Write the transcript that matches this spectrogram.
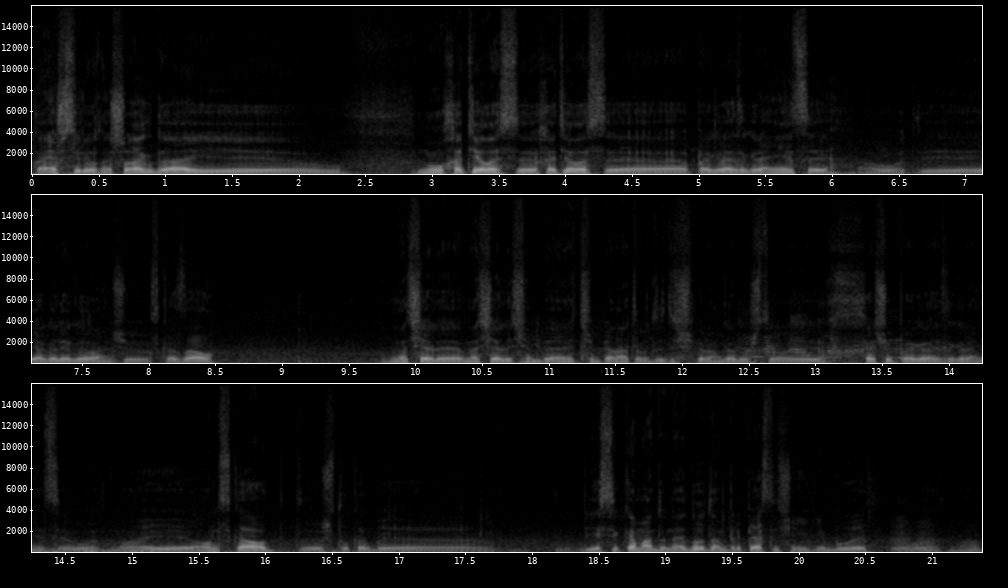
Конечно, серьезный шаг, да, и ну, хотелось, хотелось поиграть за границей, вот, и я Олегу Ивановичу сказал, в начале, в начале чемпионата в 2001 году, что хочу поиграть за границей. Вот. Ну и он сказал, что как бы если команду найду, там препятствий чинить не будет. Mm-hmm. Вот. Ну.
